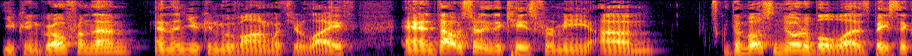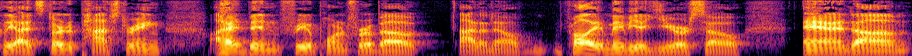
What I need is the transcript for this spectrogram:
you can grow from them, and then you can move on with your life. And that was certainly the case for me. Um, the most notable was basically I had started pastoring. I had been free of porn for about I don't know, probably maybe a year or so, and um,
